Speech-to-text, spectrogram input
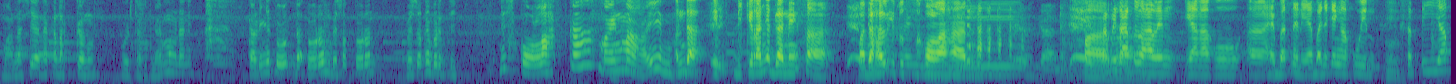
mana sih anak-anak geng mau dicari memang dan nih kalinya tuh nggak turun besok turun besoknya berhenti ini sekolah kah main-main Enggak, it- dikiranya Ganesa. Padahal itu sekolahan. Tapi satu hal yang yang aku eh, hebatnya nih ya banyak yang ngakuin Hmm. setiap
